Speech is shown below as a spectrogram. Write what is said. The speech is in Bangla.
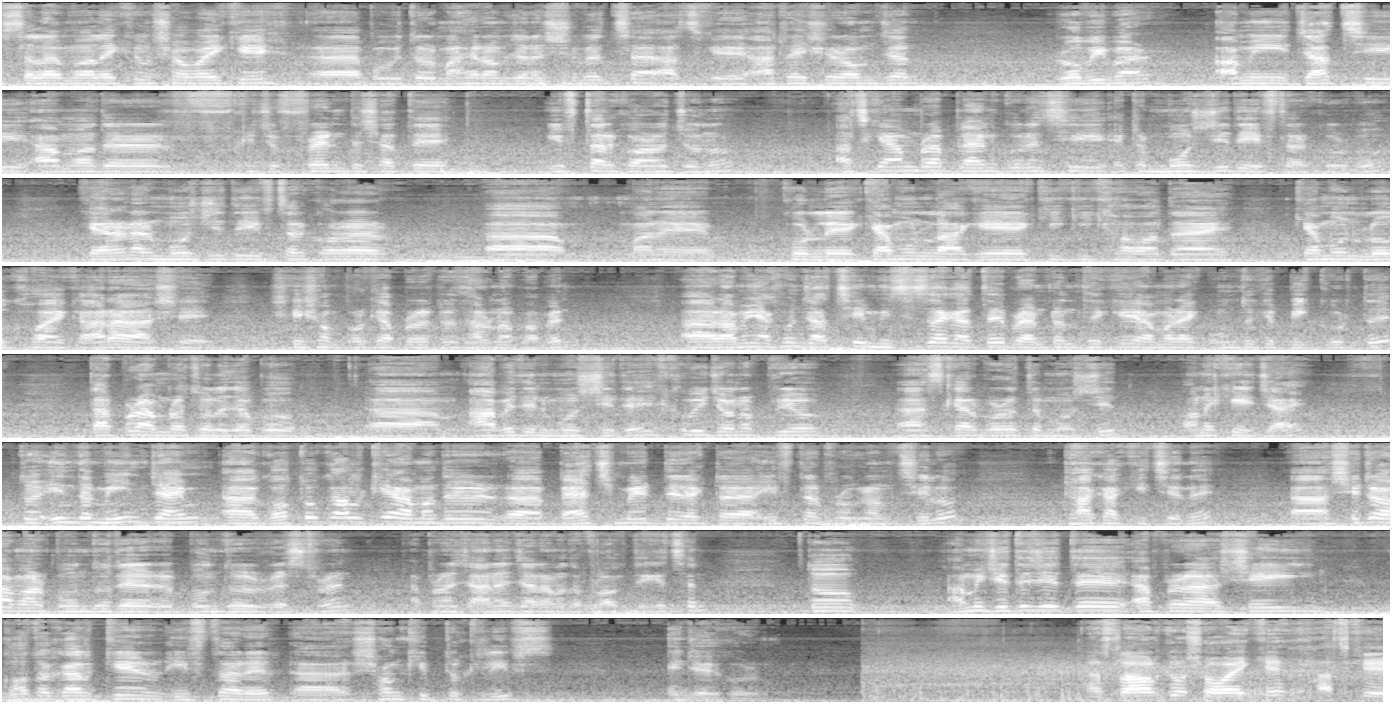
আসসালামু আলাইকুম সবাইকে পবিত্র মাহে রমজানের শুভেচ্ছা। আজকে আঠাইশে রমজান, রবিবার। আমি যাচ্ছি আমাদের কিছু ফ্রেন্ডদের সাথে ইফতার করার জন্য। আজকে আমরা প্ল্যান করেছি একটা মসজিদে ইফতার করব। ক্যানাডার মসজিদে ইফতার করার মানে করলে কেমন লাগে, কি কি খাওয়া দেয়, কেমন লোক হয়, কারা আসে, সেই সম্পর্কে আপনারা একটা ধারণা পাবেন। আর আমি এখন যাচ্ছি মিসিসাগাতে ব্র্যাম্পটন থেকে আমার এক বন্ধুকে পিক করতে। তারপর আমরা চলে যাব আবেদিন মসজিদে, খুবই জনপ্রিয় স্কারবরোতে মসজিদ, অনেকেই যায়। তো ইন দ্য মিন টাইম গতকালকে আমাদের ব্যাচমেটদের একটা ইফতার প্রোগ্রাম ছিল, ঢাকা কিচেনে সেটাও আমার বন্ধুদের, বন্ধুর রেস্টুরেন্ট আপনারা জানেন যারা আমাদের ব্লগ দেখেছেন। তো আমি যেতে যেতে আপনারা সেই গতকালকের ইফতারের সংক্ষিপ্ত ক্লিপস এনজয় করুন। আসসালামু আলাইকুম সবাইকে। আজকে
